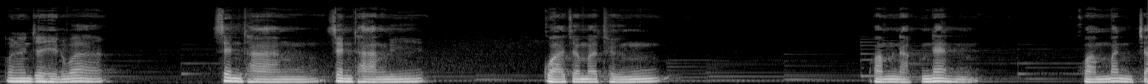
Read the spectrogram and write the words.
เพราะนั้นจะเห็นว่า เส้นทางเส้นทางนี้ กว่าจะมาถึง ความหนักแน่น ความมั่นใจ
